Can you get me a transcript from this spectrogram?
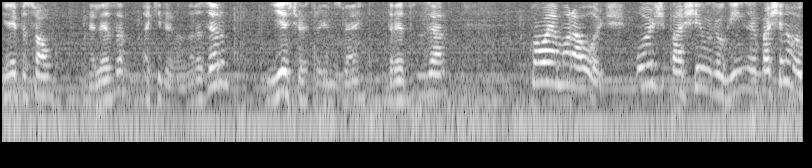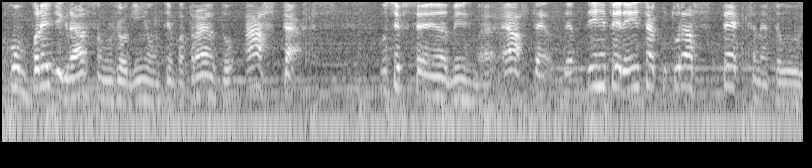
E aí pessoal, beleza? Aqui Fernando Brasileiro e este é o Retro Games BR 3.0 Qual é a moral hoje? Hoje baixei um joguinho, baixei não, eu comprei de graça um joguinho há um tempo atrás do Aztecs. Não sei se é bem, é Aztecs, tem referência à cultura azteca, né, pelo,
